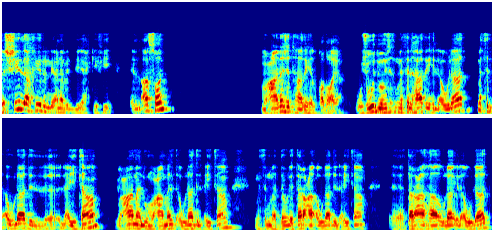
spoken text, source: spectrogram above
الشيء الأخير اللي أنا بدي أحكي فيه الأصل معالجة هذه القضايا. وجود مثل هذه الأولاد مثل أولاد الأيتام يعاملوا معاملة أولاد الأيتام مثل ما الدولة ترعى أولاد الأيتام آه، ترعى هؤلاء الأولاد.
